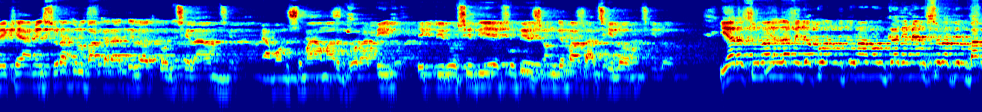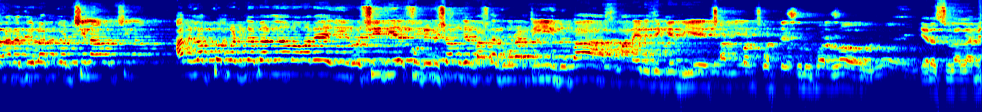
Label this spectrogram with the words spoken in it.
রেখে আমি সূরাতুল বাকারা তেলাওয়াত করছিলাম। এমন সময় আমার ঘোড়াটি একটি রশি দিয়ে খুঁটির সঙ্গে বাঁধা ছিল। ইয়া রাসূলুল্লাহ, আমি যখন কোরআনুল কারীমের সূরাতুল বাকারা তেলাওয়াত করছিলাম আমি লক্ষ্য করতে পারলাম, আমার এই রশি দিয়ে খুঁটির সঙ্গে বাঁধা ঘোড়াটি দুপা আসমানের দিকে দিয়ে ছটফট করতে শুরু করল। আমি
